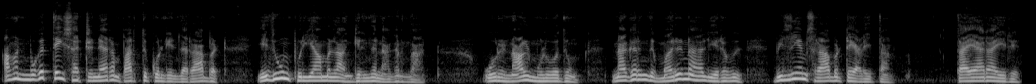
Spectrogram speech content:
அவன் முகத்தை சற்று நேரம் பார்த்து கொண்டிருந்த ராபர்ட் எதுவும் புரியாமல் அங்கிருந்து நகர்ந்தான். ஒரு நாள் முழுவதும் நகர்ந்து மறுநாள் இரவு வில்லியம்ஸ் ராபர்ட்டை அழைத்தான். தயாராயிரு.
